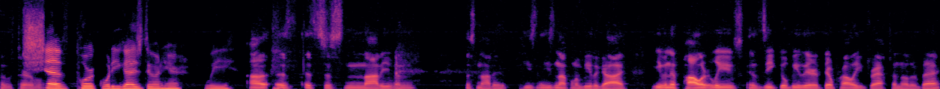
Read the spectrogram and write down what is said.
It was terrible. Chev, Pork, what are you guys doing here? We Uh, it's, it's just not even. It's not it. He's he's not going to be the guy. Even if Pollard leaves and Zeke will be there, they'll probably draft another back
